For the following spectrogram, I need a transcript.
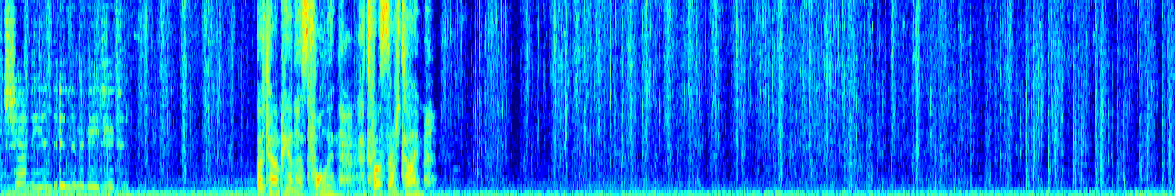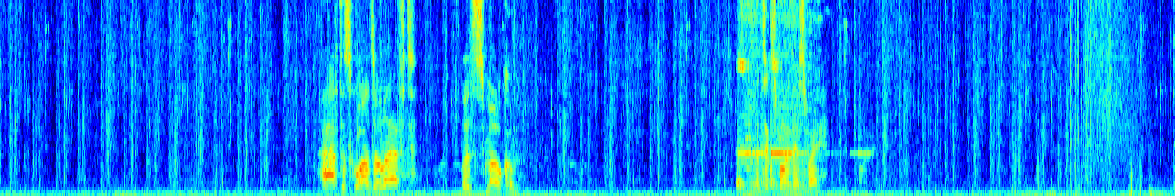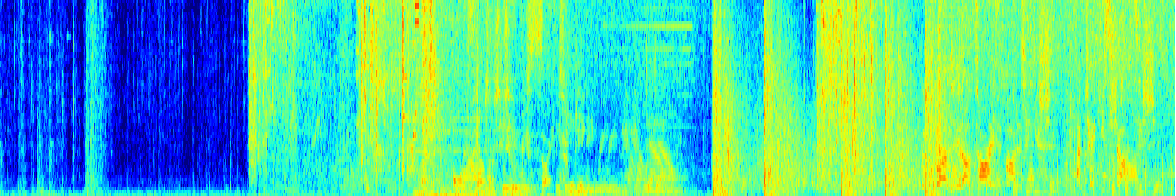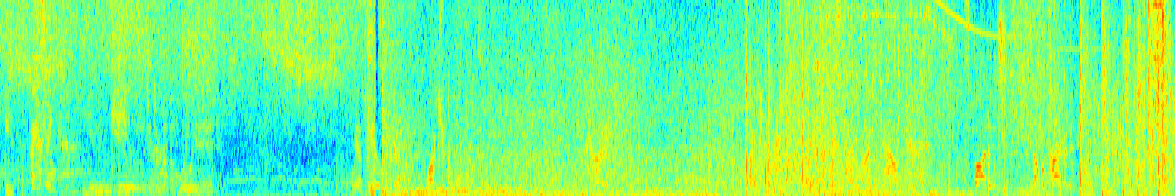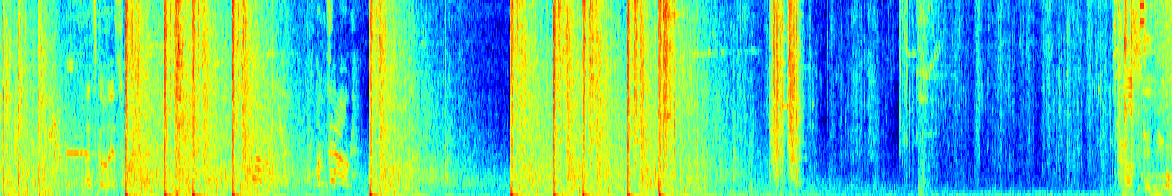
Champion eliminated. A champion has fallen. It was their time. Half the squads are left. Let's smoke them. Let's explore this way. All father Round to me. Beginning ring countdown. Confirmed hit on target. Attention. I'm taking Supply shots. ship is Phasing. new kill leader appointed. New kill leader. Watch for them. Reloading. This time I'm down. Spotted. Double timing it. Let's go this way.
